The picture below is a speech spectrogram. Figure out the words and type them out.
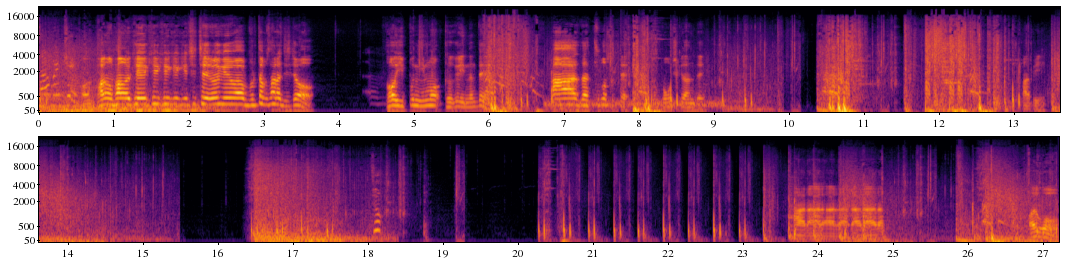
더블킥, 어, 방금 방금 이렇게 이렇게 이렇게 이렇게 진짜 여기 와 불타면 사라지죠? 더 이쁜 이모 그게 있는데 아 나 죽었을 때 보고 싶긴 한데 바비. 쭉. 아라라라라라라. 아이고.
